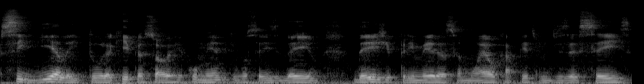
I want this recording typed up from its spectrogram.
seguir a leitura aqui, pessoal, eu recomendo que vocês leiam desde 1 Samuel, capítulo 16,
